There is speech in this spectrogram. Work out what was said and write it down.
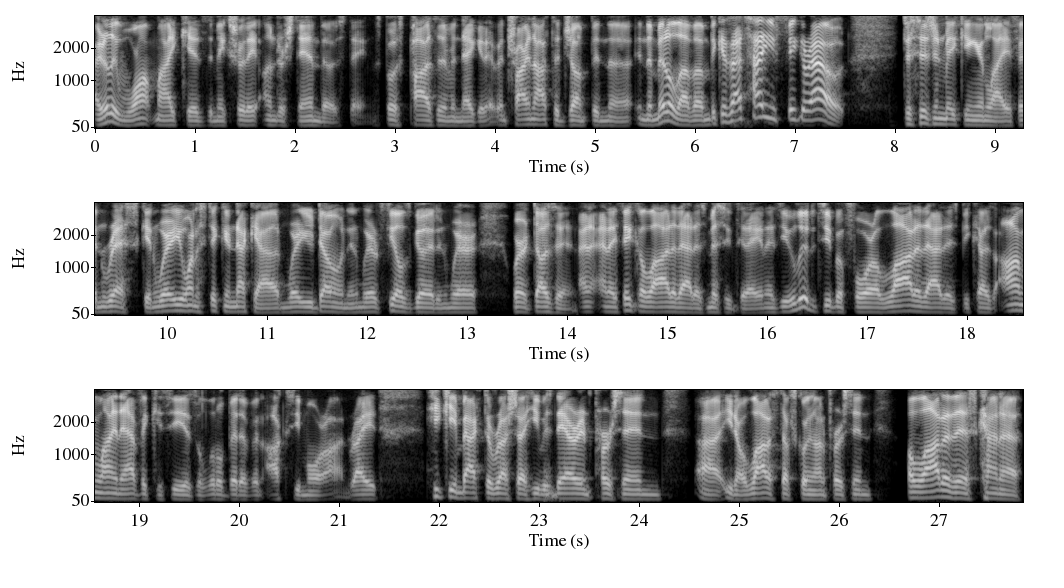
I really want my kids to make sure they understand those things, both positive and negative, and try not to jump in the in the middle of them because that's how you figure out decision making in life and risk and where you want to stick your neck out and where you don't and where it feels good and where where it doesn't. And, and I think a lot of that is missing today. And as you alluded to before, a lot of that is because online advocacy is a little bit of an oxymoron, right? He came back to Russia. He was there in person. Uh, you know, a lot of stuff's going on in person. A lot of this kind of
